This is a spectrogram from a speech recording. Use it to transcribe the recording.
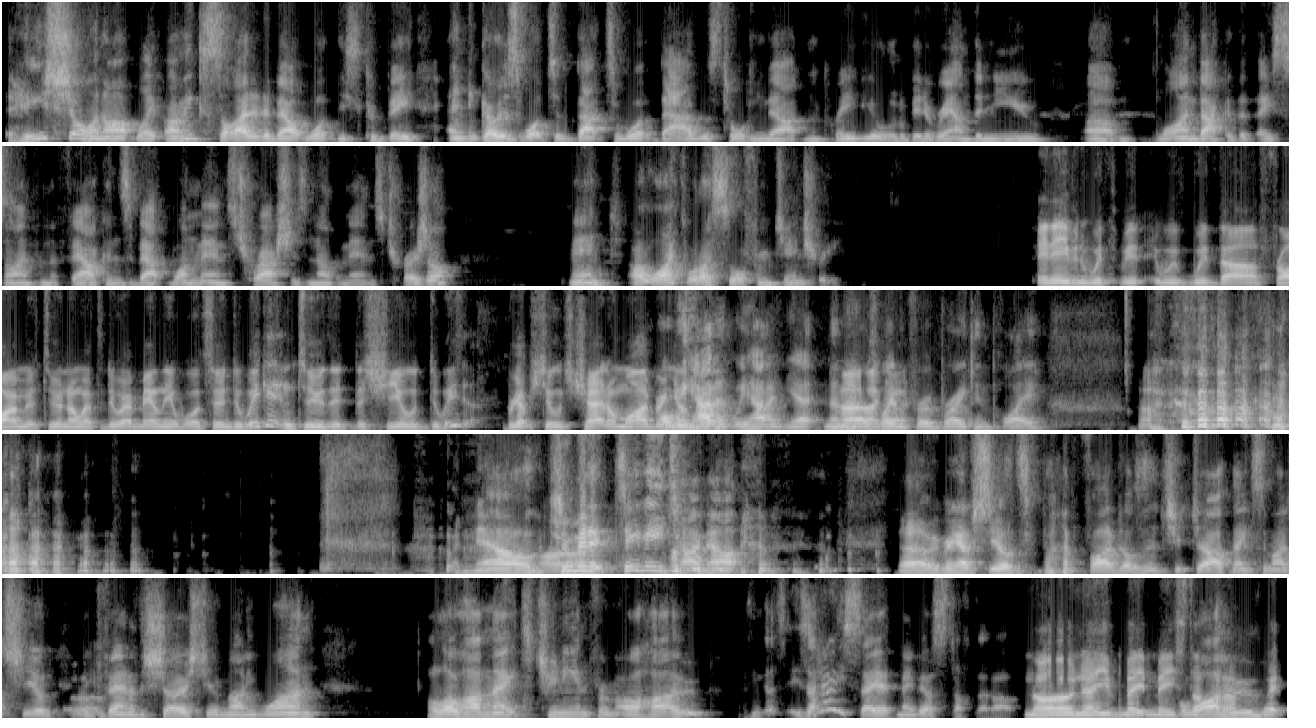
He's showing up. Like I'm excited about what this could be, and it goes what to back to what Bad was talking about in the preview a little bit around the new um, linebacker that they signed from the Falcons about one man's trash is another man's treasure. Man, I liked what I saw from Gentry. and even with with with, with uh, Freiermuth too. And I will have to do our Manly Award soon. Do we get into the the Shield? Do we bring up Shield's chat or my I Oh, bring we up haven't, we haven't yet. No, no, No, I was okay. waiting for a break and play. and now, All two right. minute TV timeout. uh, we bring up Shield's five dollars in the chip jar. Thanks so much, Shield. Big Uh. fan of the show, Shield ninety one. Aloha, mates, tuning in from Oahu. I think that's is that how you say it? Maybe I stuffed that up. no, no, you've made me stuff Oahu? up. Wait,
